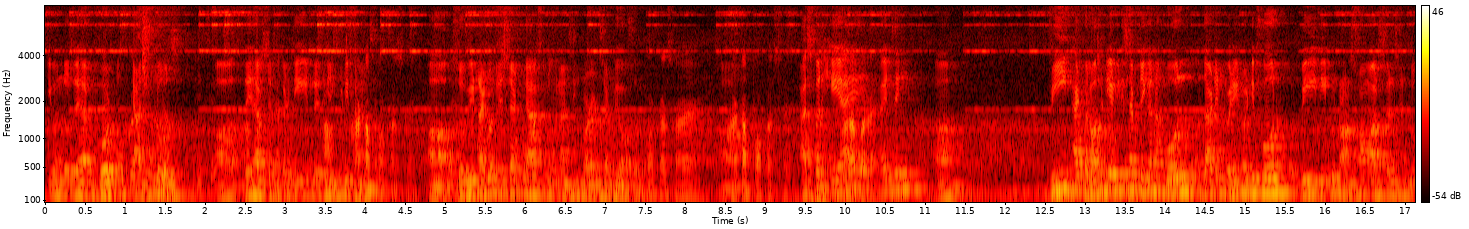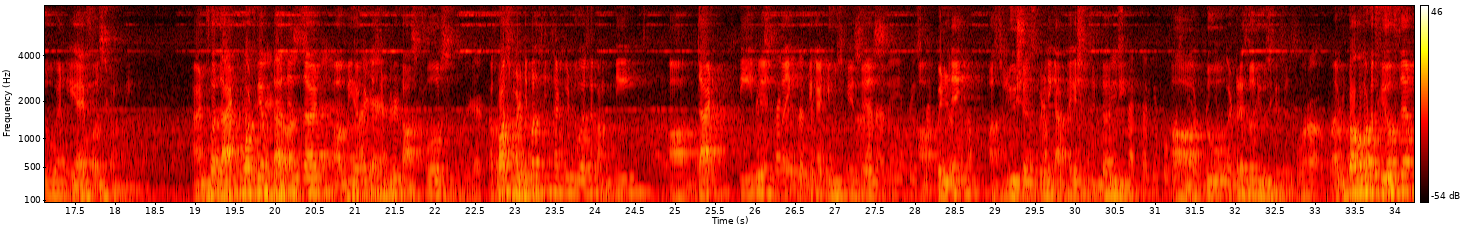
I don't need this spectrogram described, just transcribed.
even though they have good cash flows, uh, they have difficulty in raising equity financing. Uh, so we try to reach that gap through financing products that we offer. Focus uh, focus as per AI, I think uh, we at Velocity at least have taken a goal that in 2024 we need to transform ourselves into an AI first company. And for that, what we have done is that uh, we have a central task force across multiple things that we do as a company. Uh, that team is like looking at use cases, uh, building uh, solutions, building applications internally uh, to address those use cases. पूरा Uh, to talk about a few of them,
